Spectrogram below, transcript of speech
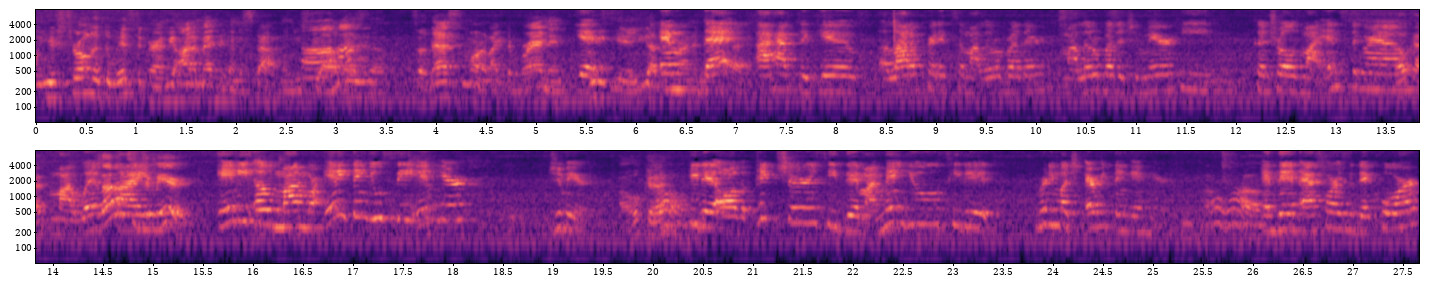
When you're strolling through Instagram, you're automatically gonna stop when you see all that Uh-huh. stuff. So that's smart, like the branding. Yes. You, yeah, you got the branding. And that. I have to give a lot of credit to my little brother. My little brother Jameer, he controls my Instagram, Okay. my website, Shout out to Jameer. any of my mar- anything you see in here, Jameer. Oh, okay. Oh. He did all the pictures, he did my menus, he did pretty much everything in here. Oh wow. And then as far as the decor,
